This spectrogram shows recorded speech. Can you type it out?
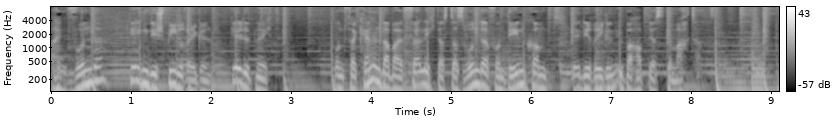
Ein Wunder gegen die Spielregeln. Giltet nicht. Und verkennen dabei völlig, dass das Wunder von dem kommt, der die Regeln überhaupt erst gemacht hat.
